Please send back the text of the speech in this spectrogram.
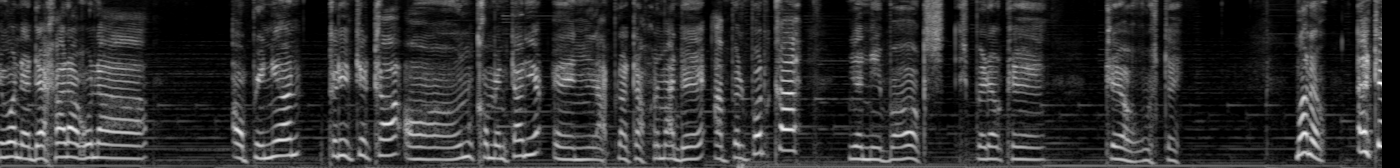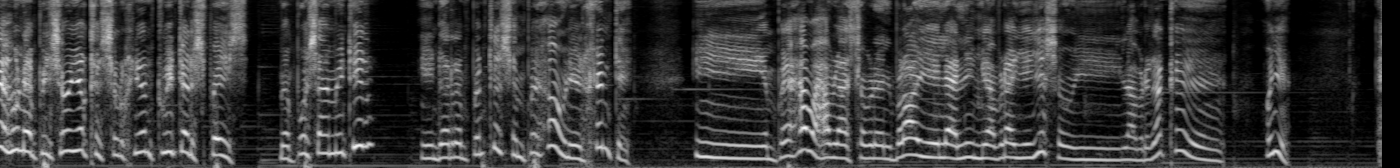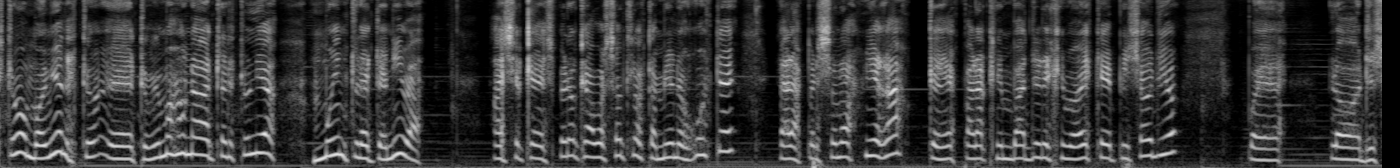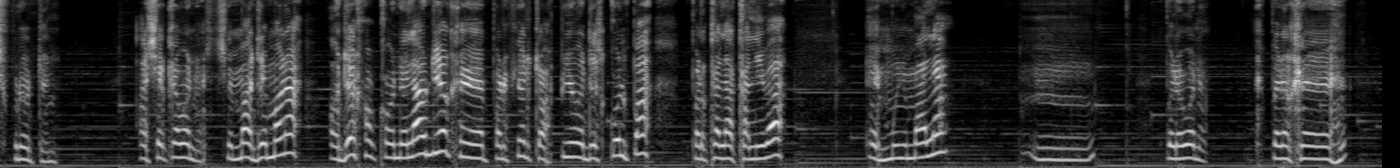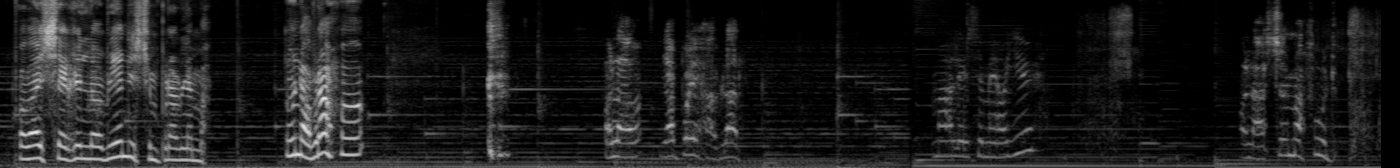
Y bueno, dejar alguna opinión, crítica o un comentario en las plataformas de Apple Podcast y en iVoox. Espero que, que os guste. Bueno, este es un episodio que surgió en Twitter Space. Me puse a emitir y de repente se empezó a unir gente. Y empezaba a hablar sobre el braille, la línea braille y eso. Y la verdad que, oye, estuvo muy bien. Eh, tuvimos una tertulia muy entretenida. Así que espero que a vosotros también os guste y a las personas ciegas que es para quien va dirigido este episodio, pues lo disfruten. Así que bueno, sin más demora, os dejo con el audio que por cierto os pido disculpas porque la calidad es muy mala. Mm, pero bueno, espero que podáis seguirlo bien y sin problema. Un abrazo. Hola, ya puedes hablar. Vale, ¿se me oye? Hola, soy Mafud.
